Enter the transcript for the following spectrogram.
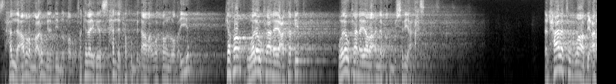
استحل أمرا معلوم من الدين بالضرورة. فكذلك إذا استحل الحكم بالآراء والقوانين الوضعية كفر ولو كان يعتقد ولو كان يرى أن الحكم بالشريعة أحسن. الحالة الرابعة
